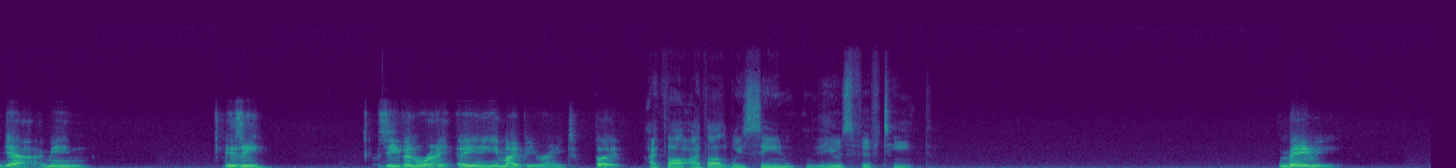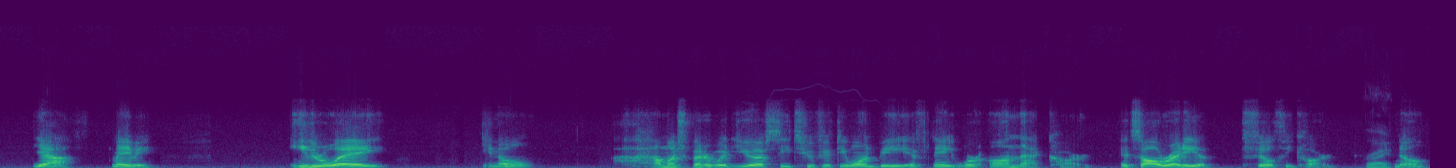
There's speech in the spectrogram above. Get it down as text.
Yeah, I mean, is he? Is he even ranked? eh, He might be ranked, but I thought I thought we seen he was 15th. maybe. Yeah, maybe. Either way, you know, how much better would UFC 251 be if Nate were on that card? It's already a filthy card, Right. you know?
